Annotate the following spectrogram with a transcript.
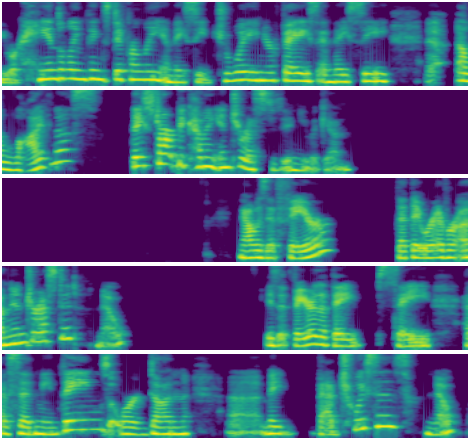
you are handling things differently and they see joy in your face and they see uh, aliveness, they start becoming interested in you again. Now, is it fair that they were ever uninterested? No. Is it fair that they say, have said mean things or done, uh, made bad choices? No.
